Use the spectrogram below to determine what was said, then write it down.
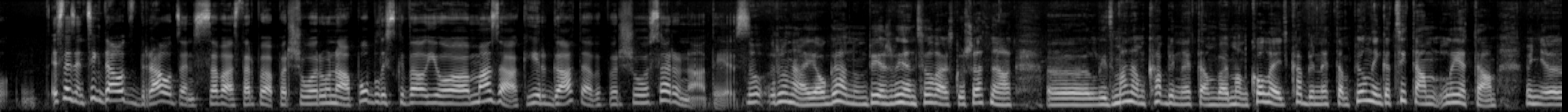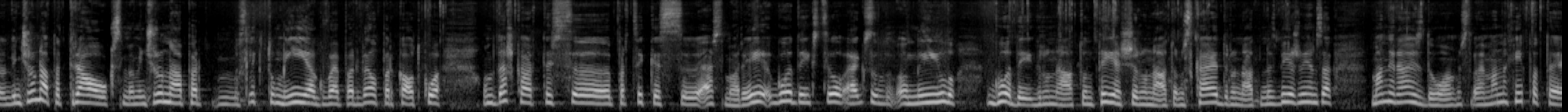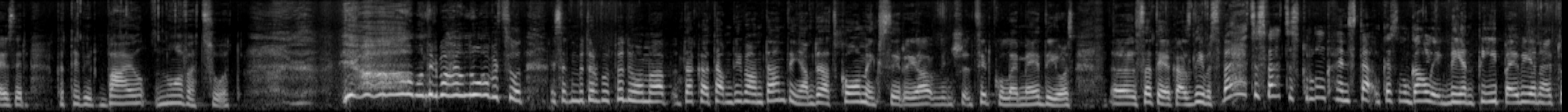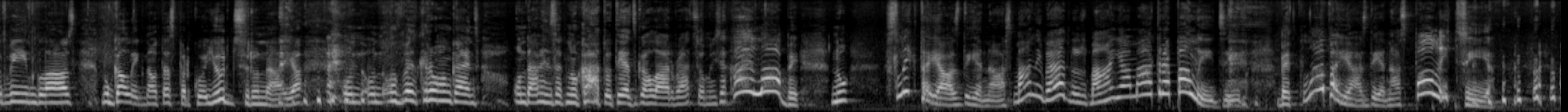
es nezinu, cik daudz draudzenes savā starpā par šo runā publiski, vēl jo mazāk ir gatavi par šo sarunāties? Nu, runā jau gan, un bieži vien cilvēks, kurš atnāk uh, līdz manam kabinetam vai manu kolēģi kabinetam, pilnīgi citām lietām. Viņ, uh, viņš runā par trauksmi, viņš runā par mm, sliktu miegu vai par vēl par kaut ko. Un dažkārt es, uh, par cik es uh, esmu arī godīgs cilvēks un, un mīlu godīgi runāt un tieši runāt un skaidri runāt. Un es bieži vien saku, man ir aizdomas vai mana hipotēze ir, ka tev ir bail novecot. Jā, man ir bail novecot. Es saku, bet varbūt padomā, tā kā tām divām tantiņām, tāds komiks ir, ja viņš cirkulē mēdījos, uh, satiekās divas vecas, vecas krunkainas, kas, nu, galīgi viena pīpē, vienai tur vīna glāzi, nu, galīgi nav tas, par ko Jurģis runāja, ja? un, un, un, bet krunkainas. Un tā viena saka, nu, kā tu tiec galā ar vecumu? Viņa saka, ai, labi. Nu, Sliktajās dienās mani vēd uz mājām ātrā palīdzība, bet labajās dienās policija.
